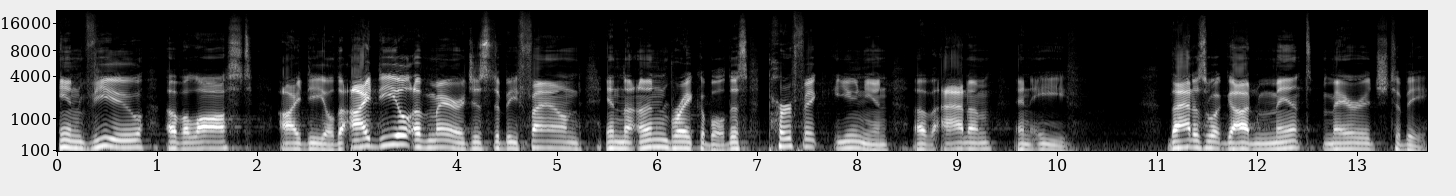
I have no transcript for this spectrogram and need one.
in view of a lost ideal. The ideal of marriage is to be found in the unbreakable, this perfect union of Adam and Eve. That is what God meant marriage to be.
